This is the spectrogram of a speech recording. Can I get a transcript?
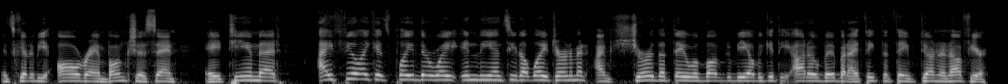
It's going to be all rambunctious and a team that I feel like has played their way in the NCAA tournament. I'm sure that they would love to be able to get the auto bid, but I think that they've done enough here.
